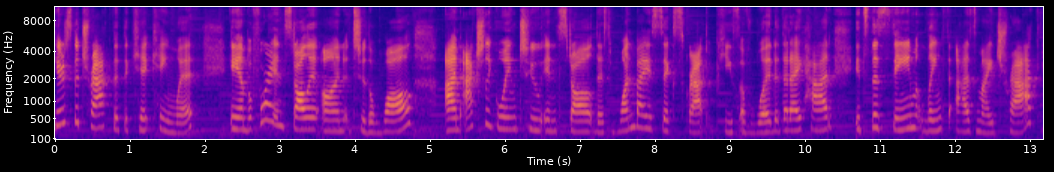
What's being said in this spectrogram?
Here's the track that the kit came with. And before I install it onto the wall, I'm actually going to install this one by six scrap piece of wood that I had. It's the same length as my track.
